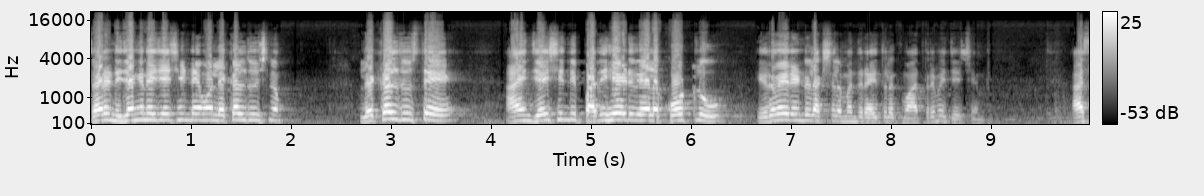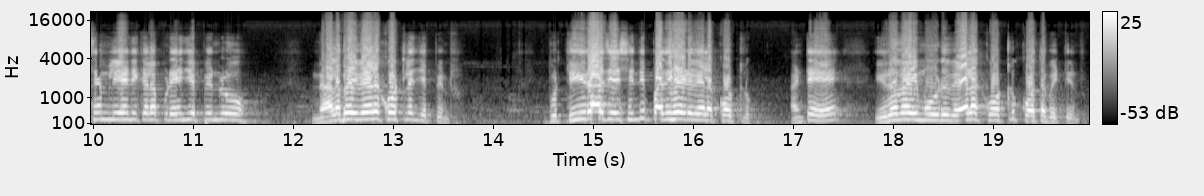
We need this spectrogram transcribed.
సరే నిజంగానే చేసిండేమో లెక్కలు చూసినాం. లెక్కలు చూస్తే ఆయన చేసింది పదిహేడు వేల కోట్లు ఇరవై రెండు లక్షల మంది రైతులకు మాత్రమే చేసిండ్రు. అసెంబ్లీ ఎన్నికలప్పుడు ఏం చెప్పిండ్రు? నలభై వేల కోట్లు అని చెప్పిండ్రు. ఇప్పుడు తీరా చేసింది పదిహేడు వేల కోట్లు. అంటే ఇరవై మూడు వేల కోట్లు కోత పెట్టిండ్రు.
